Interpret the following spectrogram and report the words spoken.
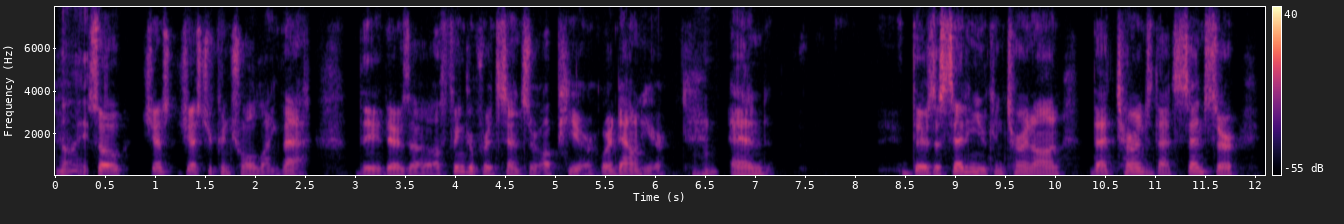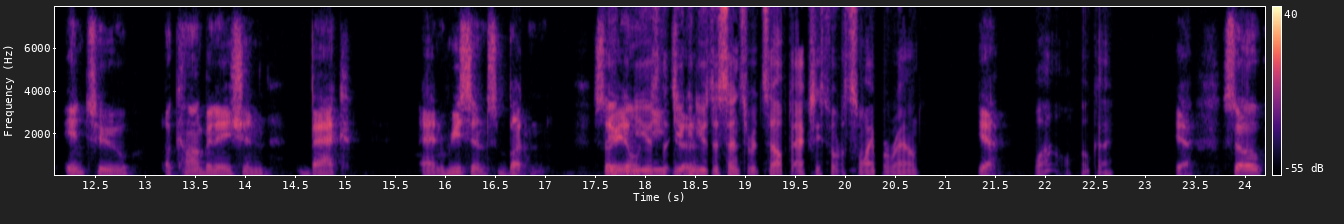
Nice. So just gesture control like that. The, there's a, a, fingerprint sensor up here or down here. Mm-hmm. and there's a setting you can turn on that turns that sensor into a combination back and recents button. So, so you, you, don't use the, to, you can use the sensor itself to actually sort of swipe around. Yeah. Wow. Okay. Yeah. So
